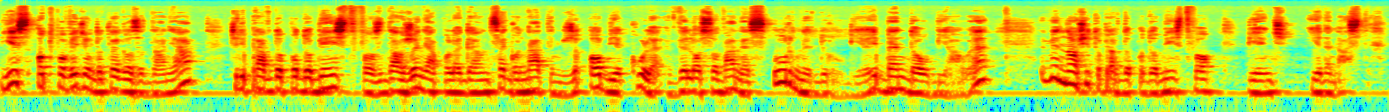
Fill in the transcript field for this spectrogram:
jest odpowiedzią do tego zadania, czyli prawdopodobieństwo zdarzenia polegającego na tym, że obie kule wylosowane z urny drugiej będą białe, wynosi to prawdopodobieństwo 5 jedenastych.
